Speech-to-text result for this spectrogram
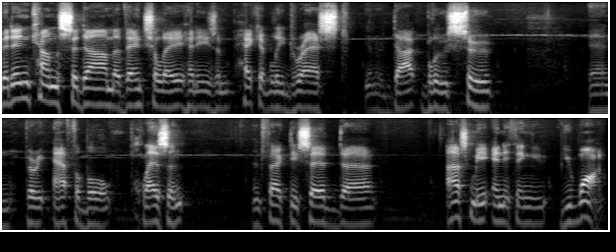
But in comes Saddam eventually, and he's impeccably dressed, you know, dark blue suit, and very affable, pleasant. In fact, he said, uh, ask me anything you, want.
